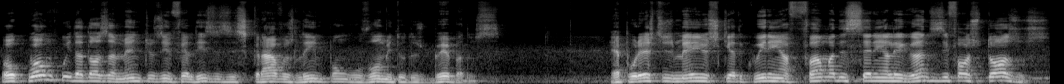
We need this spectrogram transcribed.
ou quão cuidadosamente os infelizes escravos limpam o vômito dos bêbados. É por estes meios que adquirem a fama de serem elegantes e faustosos,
